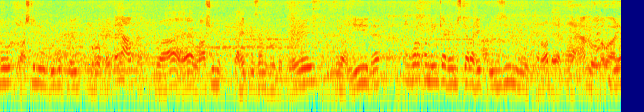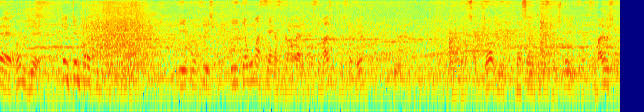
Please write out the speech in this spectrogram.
no, acho que no Globoplay o Globoplay tá em alta. Ah, é, eu acho que está reprisando o Globoplay, por aí, né? Agora também queremos que ela reprise no canal aberto. É, a Globo Vamos agora. ver, vamos ver. Tem tempo para tudo. E Francisco, e tem alguma cena assim na novela que você mais gostou de fazer? A novela Sabe Jorge, uma cena que mais gostei. Mais gostou?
